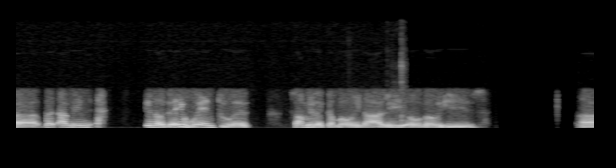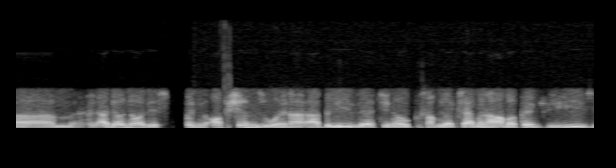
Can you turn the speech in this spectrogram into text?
uh, but I mean, you know, they went with somebody like a Moeen Ali, although he's. Um, I don't know what his spin options were, and I, I believe that you know somebody like Simon Harmer apparently he's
